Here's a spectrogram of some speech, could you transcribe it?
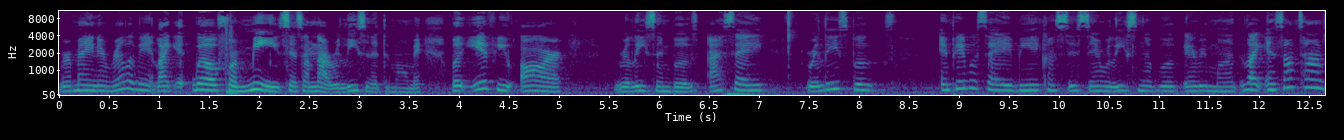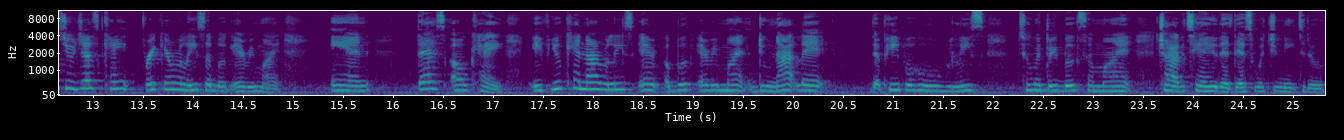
remaining relevant. Like, well, for me, since I'm not releasing at the moment, but if you are releasing books, I say release books and people say being consistent, releasing a book every month, like, and sometimes you just can't freaking release a book every month, and that's okay. If you cannot release a book every month, do not let the people who release two and three books a month try to tell you that that's what you need to do.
